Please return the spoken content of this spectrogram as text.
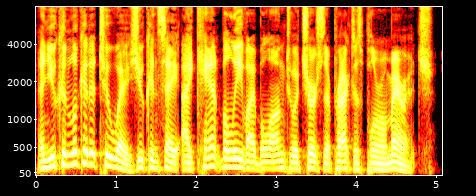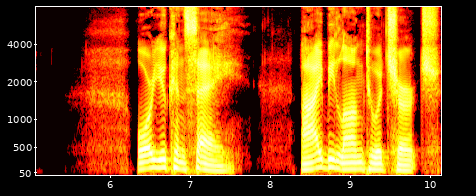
And you can look at it two ways. You can say, I can't believe I belong to a church that practiced plural marriage. Or you can say, I belong to a church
